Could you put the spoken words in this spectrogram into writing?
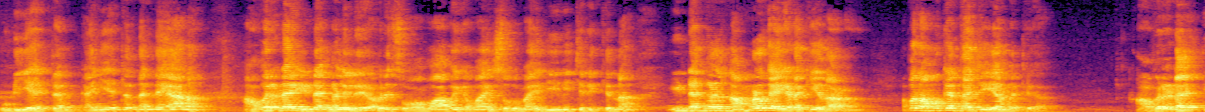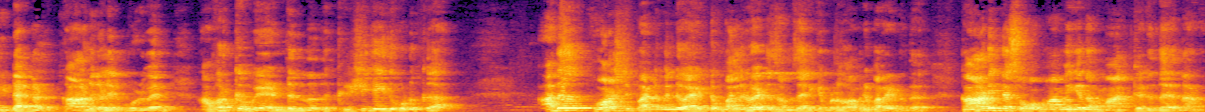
കുടിയേറ്റം കയ്യേറ്റം തന്നെയാണ്. അവരുടെ ഇടങ്ങളിൽ അവർ സ്വാഭാവികമായി സുഖമായി ജീവിച്ചിരിക്കുന്ന ഇടങ്ങൾ നമ്മൾ കൈയടക്കിയതാണ്. അപ്പം നമുക്ക് എന്താ ചെയ്യാൻ പറ്റുക? അവരുടെ ഇടങ്ങൾ കാടുകളിൽ മുഴുവൻ അവർക്ക് വേണ്ടുന്നത് കൃഷി ചെയ്തു കൊടുക്കുക. അത് ഫോറസ്റ്റ് ഡിപ്പാർട്ട്മെന്റുമായിട്ടും പലരുമായിട്ടും സംസാരിക്കുമ്പോഴും അവർ പറയുന്നത് കാടിന്റെ സ്വാഭാവികത മാറ്റരുത് എന്നാണ്.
